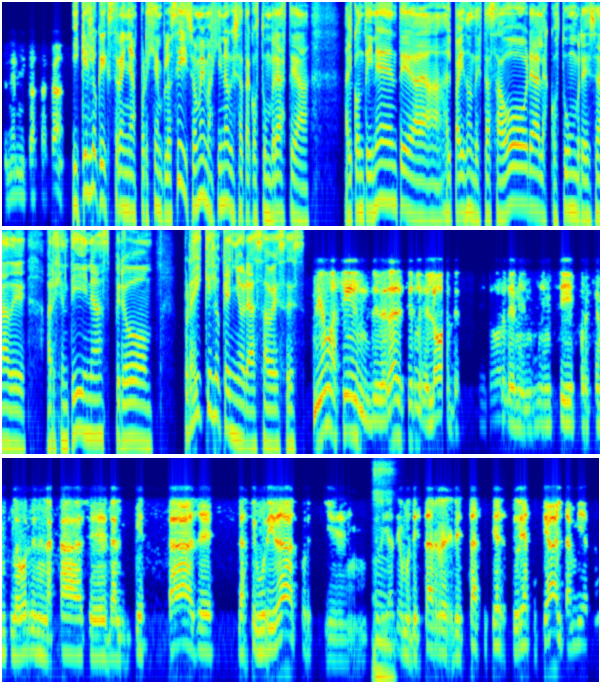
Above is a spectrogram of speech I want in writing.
tener mi casa acá. ¿Y qué es lo que extrañas, por ejemplo? Sí, yo me imagino que ya te acostumbraste a, al continente, al país donde estás ahora, las costumbres ya de argentinas, pero por ahí, ¿qué es lo que añoras a veces? Digamos así, de verdad decirles el orden. El orden en sí, por ejemplo, el orden en la calle, la limpieza calle, la seguridad, porque seguridad, mm. digamos, de estar, de estar seguridad social también, ¿no?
